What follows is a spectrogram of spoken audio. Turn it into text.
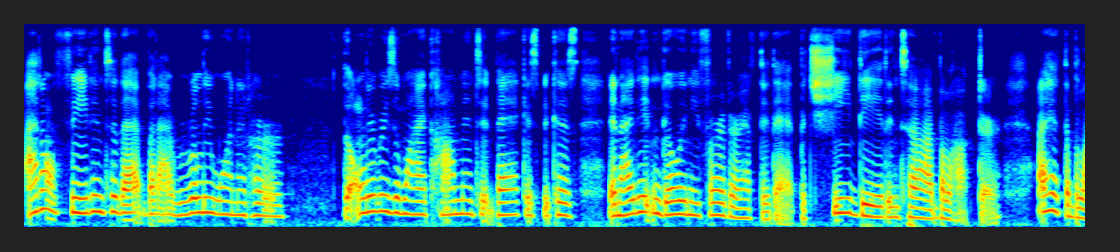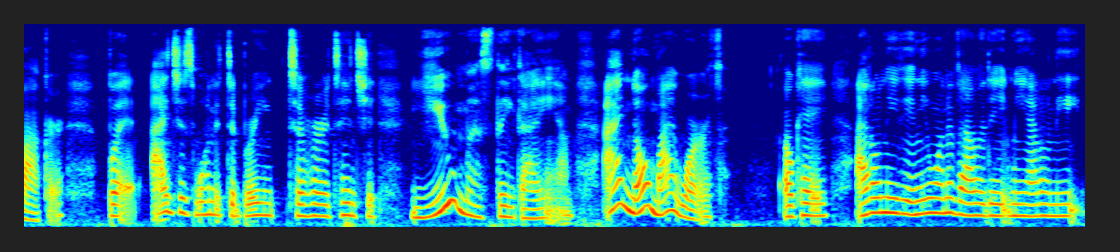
I don't feed into that, but I really wanted her. The only reason why I commented back is because, and I didn't go any further after that, but she did until I blocked her. I had to block her. But I just wanted to bring to her attention you must think I am. I know my worth. Okay? I don't need anyone to validate me. I don't need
